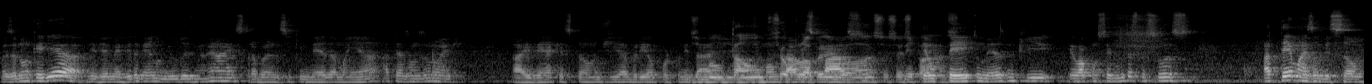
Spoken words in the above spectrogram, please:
mas eu não queria viver minha vida ganhando mil, dois mil reais, trabalhando às cinco e meia da manhã até as onze da noite. Aí vem a questão de abrir a oportunidade de montar, um, de montar seu um próprio espaço, negócio, seu meter espaço. o peito mesmo, que eu aconselho muitas pessoas a ter mais ambição,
